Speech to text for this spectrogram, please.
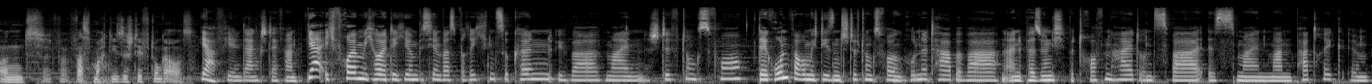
und was macht diese Stiftung aus? Ja, vielen Dank, Stefan. Ja, ich freue mich heute hier ein bisschen was berichten zu können über meinen Stiftungsfonds. Der Grund, warum ich diesen Stiftungsfonds gegründet habe, war eine persönliche Betroffenheit. Und zwar ist mein Mann Patrick im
